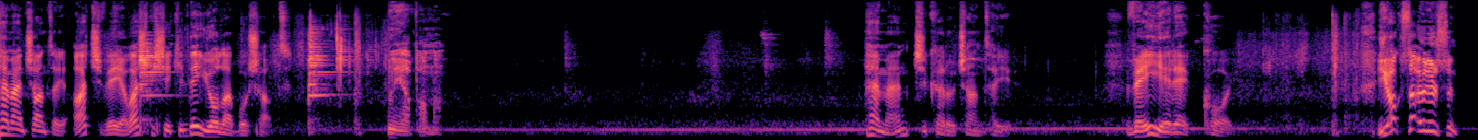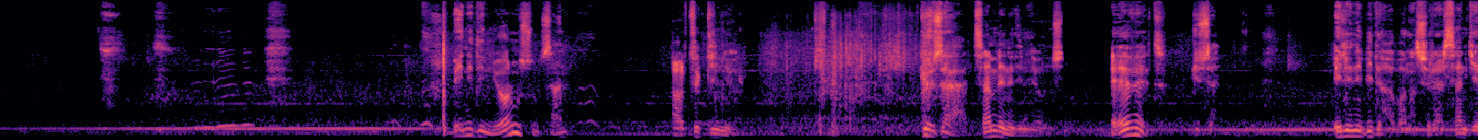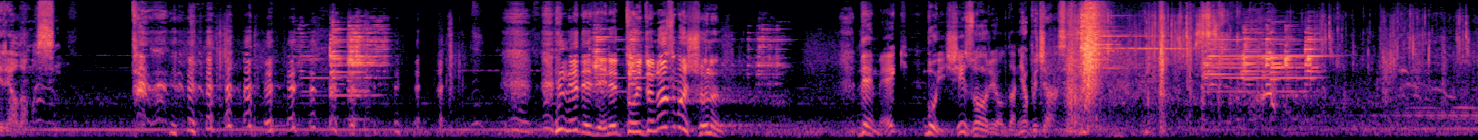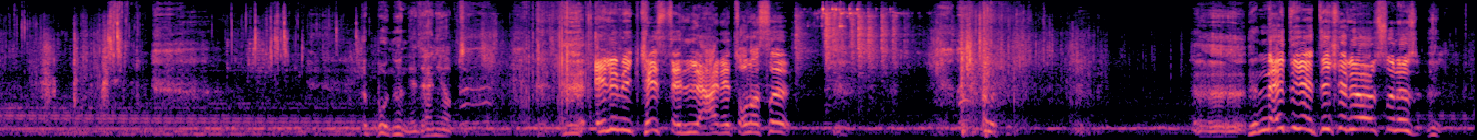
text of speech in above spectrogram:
Hemen çantayı aç ve yavaş bir şekilde yola boşalt. Bunu yapamam. Hemen çıkar o çantayı. Ve yere koy. Yoksa ölürsün. Beni dinliyor musun sen? Artık dinliyorum. Güzel. Sen beni dinliyor musun? Evet. Güzel. Elini bir daha bana sürersen geri alamazsın. ne dediğini duydunuz mu şunun? Demek bu işi zor yoldan yapacağız. Bunu neden yaptın? Elimi kestin lanet olası! Ne diye dikiliyorsunuz?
